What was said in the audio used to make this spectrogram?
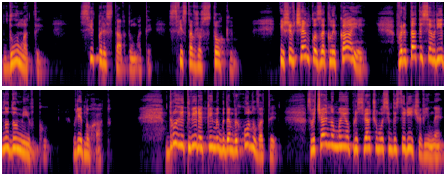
думати. Світ перестав думати, світ став жорстоким. І Шевченко закликає вертатися в рідну домівку, в рідну хату. Другий твір, який ми будемо виконувати, звичайно, ми його присвячуємо 70-річчю війни,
